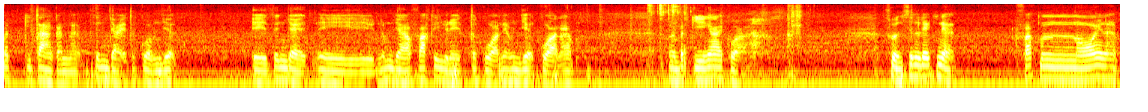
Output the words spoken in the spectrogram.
บัดกี้ต่างกันนะเส้นใหญ่ตะกั่วมันเยอะเอเส้นใหญ่เออน้ำยาฟักที่อยู่ในตะกั่วเนี่ยมันเยอะกว่านะครับ มันบัดกีง่ายกว่า ส่วนเส้นเล็กเนี่ย ฟักมันน้อยนะครับ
